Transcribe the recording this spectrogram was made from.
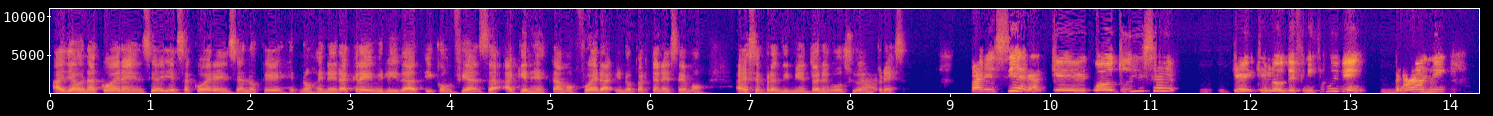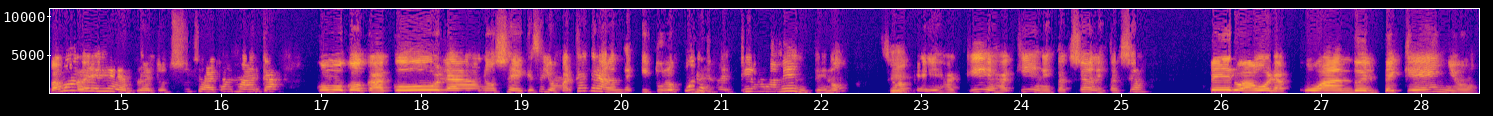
haya una coherencia y esa coherencia es lo que nos genera credibilidad y confianza a quienes estamos fuera y no pertenecemos a ese emprendimiento de negocio o empresa. Pareciera que cuando tú dices que, que lo definiste muy bien, branding, vamos a ver ejemplos, tú sabes las marcas como Coca-Cola, no sé, qué sé yo, marcas grandes, y tú lo puedes ver claramente, ¿no? Sí. Ok, es aquí, es aquí, en esta acción, esta acción. Pero ahora, cuando el pequeño,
